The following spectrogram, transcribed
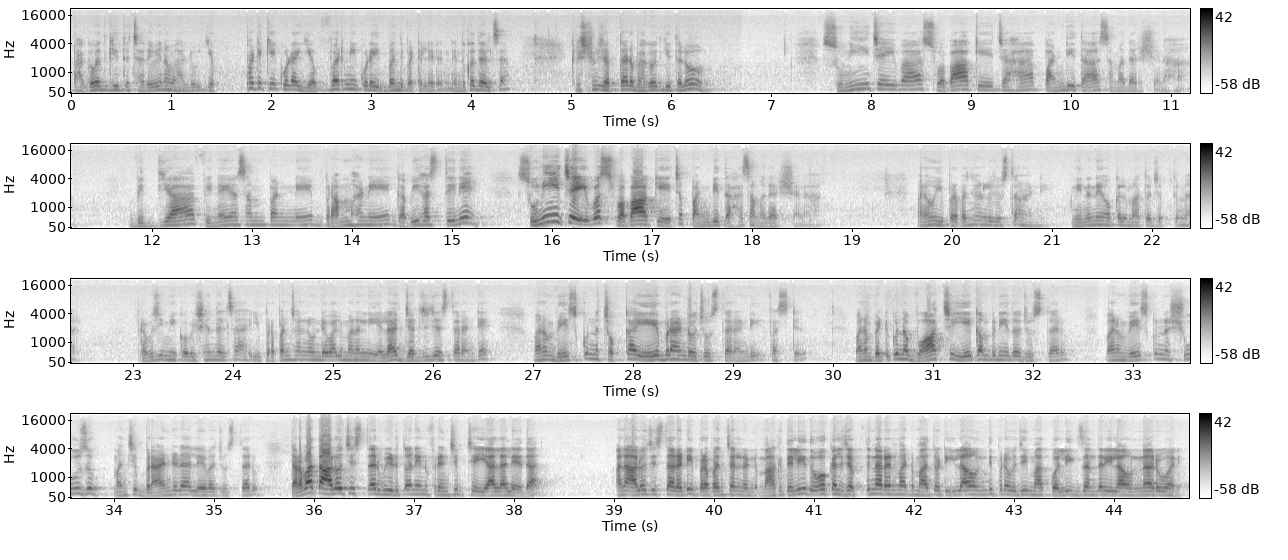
భగవద్గీత చదివిన వాళ్ళు ఎప్పటికీ కూడా ఎవరిని కూడా ఇబ్బంది పెట్టలేరు ఎందుకో తెలుసా? కృష్ణుడు చెప్తాడు భగవద్గీతలో సునీచైవ స్వభాకేచ పండిత సమదర్శిన. విద్యా వినయ సంపన్నే బ్రహ్మణే గవిహస్తినే సునీచైవ స్వభాకేచ పండిత సమదర్శన. మనం ఈ ప్రపంచంలో చూస్తామండి. నిన్ననే ఒకరు మాతో చెప్తున్నారు. ప్రభుజీ మీకు విషయం తెలుసా? ఈ ప్రపంచంలో ఉండేవాళ్ళు మనల్ని ఎలా జడ్జి చేస్తారంటే మనం వేసుకున్న చొక్కా ఏ బ్రాండో చూస్తారండి ఫస్ట్ మనం పెట్టుకున్న వాచ్ ఏ కంపెనీదో చూస్తారు. మనం వేసుకున్న షూస్ మంచి బ్రాండెడా లేవా చూస్తారు. తర్వాత ఆలోచిస్తారు వీడితో నేను ఫ్రెండ్షిప్ చేయాలా లేదా? అని ఆలోచిస్తారట ఈ ప్రపంచంలో మాకు తెలియదు ఒకళ్ళు చెప్తున్నారనమాట మాతోటి ఇలా ఉంది ప్రభుజీ మా కొలీగ్స్ అందరు ఇలా ఉన్నారు అని.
